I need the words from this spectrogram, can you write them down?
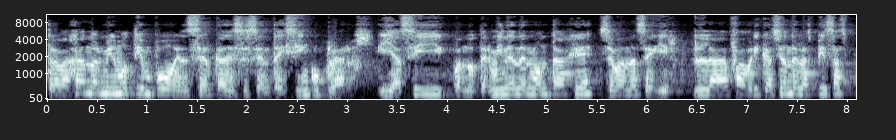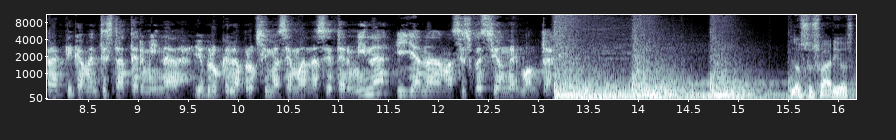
trabajando al mismo tiempo en cerca de 65 claros y así cuando terminen el montaje se van a seguir. La fabricación de las piezas prácticamente está terminada. Yo creo que la próxima semana se termina y ya nada más es cuestión del montaje. Los usuarios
